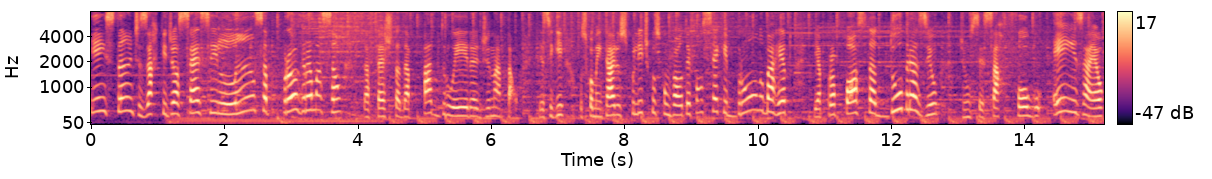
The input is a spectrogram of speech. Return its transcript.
E em instantes, a Arquidiocese lança programação da festa da padroeira de Natal. E a seguir, os comentários políticos com Walter Fonseca e Bruno Barreto e a proposta do Brasil de um cessar-fogo em Israel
